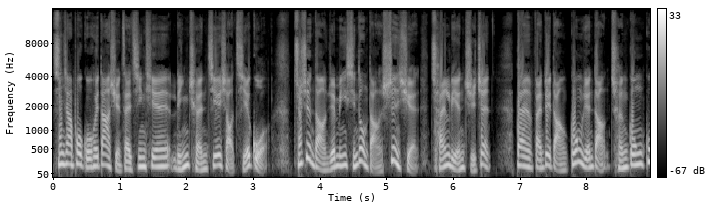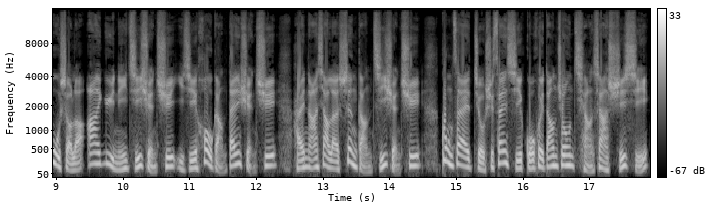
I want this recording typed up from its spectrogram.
新加坡国会大选在今天凌晨揭晓结果，执政党人民行动党胜选，蝉联执政。但反对党工人党成功固守了阿育尼集选区以及后港单选区，还拿下了圣港集选区，共在九十三席国会当中抢下十席。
